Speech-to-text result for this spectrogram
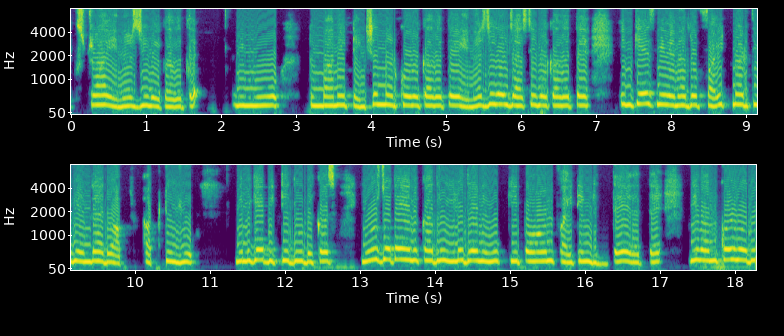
ಎಕ್ಸ್ಟ್ರಾ ಎನರ್ಜಿ ಬೇಕಾಗುತ್ತೆ. ನೀವು ತುಂಬಾನೇ ಟೆನ್ಷನ್ ಮಾಡ್ಕೋಬೇಕಾಗತ್ತೆ ಎನರ್ಜಿಗಳು ಜಾಸ್ತಿ ಬೇಕಾಗತ್ತೆ. ಇನ್ ಕೇಸ್ ನೀವೇನಾದ್ರೂ ಫೈಟ್ ಮಾಡ್ತೀವಿ ಅಂದ್ರೆ ಅದು ಅಪ್ ಅಪ್ ಟು ಯು ನಿಮಗೆ ಬಿಟ್ಟಿದ್ದು ಬಿಕಾಸ್ ಇವ್ರ ಜೊತೆ ಏನಕ್ಕಾದ್ರೂ ಇಳಿದ್ರೆ ನೀವು ಕೀಪ್ ಆನ್ ಫೈಟಿಂಗ್ ಇದ್ದೇ ಇರುತ್ತೆ. ನೀವ್ ಅನ್ಕೊಳ್ಬೋದು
